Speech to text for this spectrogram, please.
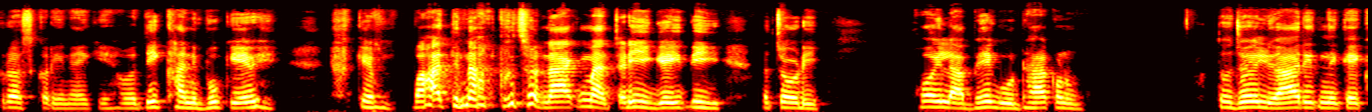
ક્રશ કરી નાખી. હવે તીખાની ભૂકી એવી કે વાત ના પૂછો, નાકમાં ચડી ગઈ હતી કચોડી. હોયલા ભેગું ઢાંકણું. તો જોઈ લ્યો, આ રીતની કંઈક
